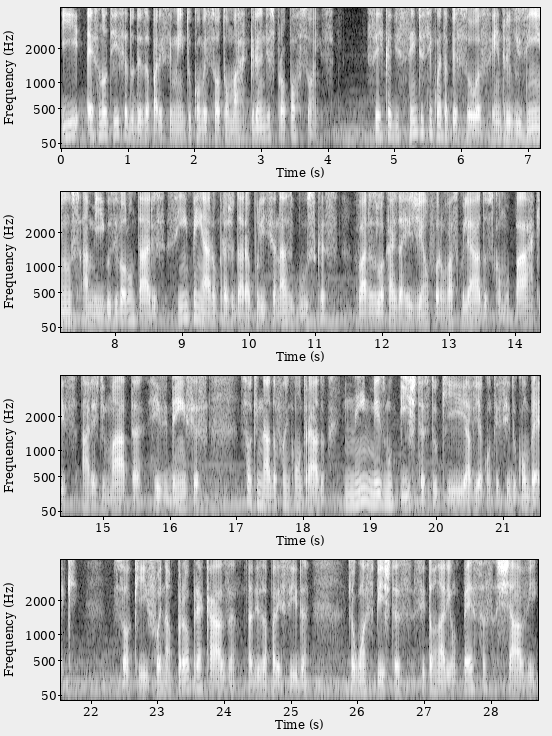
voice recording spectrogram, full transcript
e essa notícia do desaparecimento começou a tomar grandes proporções. Cerca de 150 pessoas, entre vizinhos, amigos e voluntários, se empenharam para ajudar a polícia nas buscas. Vários locais da região foram vasculhados, como parques, áreas de mata, residências. Só que nada foi encontrado, nem mesmo pistas do que havia acontecido com Beck. Só que foi na própria casa da desaparecida que algumas pistas se tornariam peças-chave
